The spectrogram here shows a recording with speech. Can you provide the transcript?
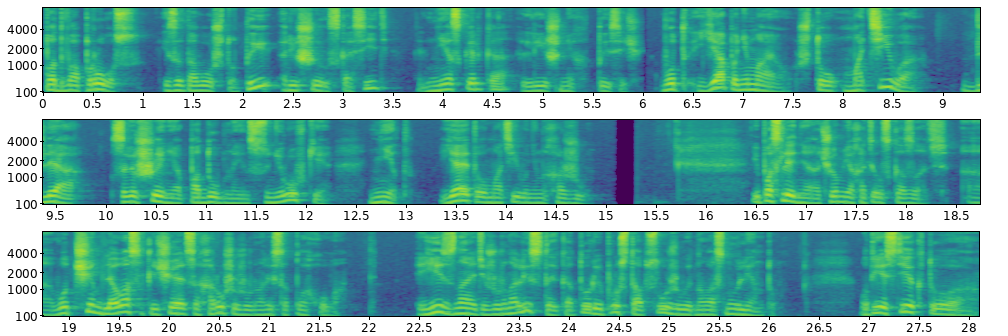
под вопрос из-за того, что ты решил скосить несколько лишних тысяч. Вот я понимаю, что мотива для совершения подобной инсценировки нет. Я этого мотива не нахожу. И последнее, о чем я хотел сказать. А, вот чем для вас отличается хороший журналист от плохого. Есть, знаете, журналисты, которые просто обслуживают новостную ленту. Вот есть те, кто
